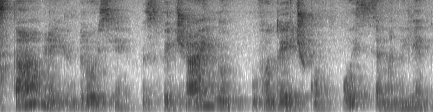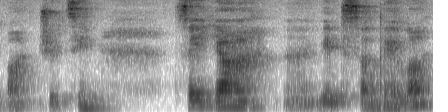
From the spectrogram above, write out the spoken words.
ставлю, друзі, звичайну водичку. Ось це в мене є два живці. Це я е, відсадила,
